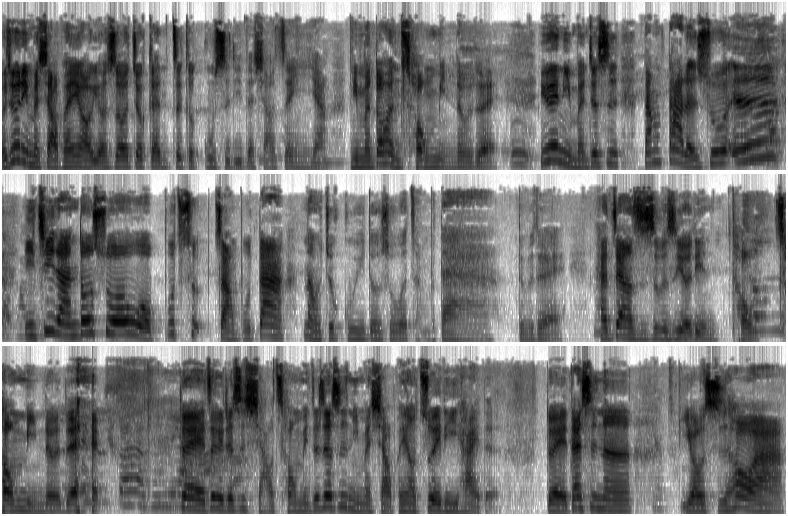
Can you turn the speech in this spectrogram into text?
我觉得你们小朋友有时候就跟这个故事里的小珍一样，你们都很聪明，对不对？嗯。因为你们就是当大人说，嗯，你既然都说我不长不大，那我就故意都说我长不大，啊，对不对？他这样子是不是有点头聪明，对不对？对，这个就是小聪明，这就是你们小朋友最厉害的。对，但是呢，有时候啊，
